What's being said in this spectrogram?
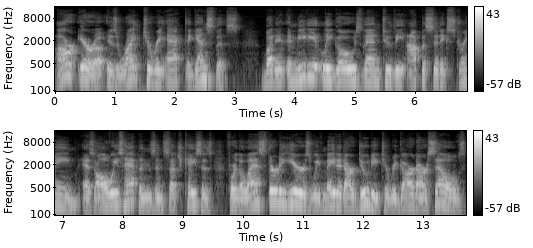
Our era is right to react against this but it immediately goes then to the opposite extreme, as always happens in such cases. For the last 30 years, we've made it our duty to regard ourselves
